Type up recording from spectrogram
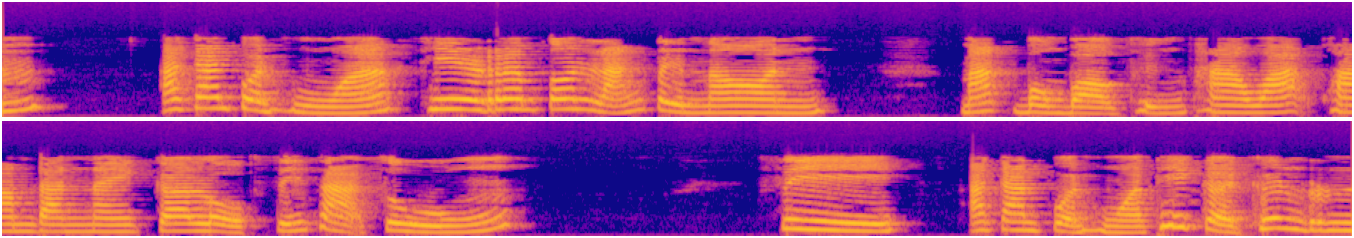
3. อาการปวดหัวที่เริ่มต้นหลังตื่นนอน มักบ่งบอกถึงภาวะความดันในกระโหลกศีรษะสูง 4. อาการปวดหัวที่เกิดขึ้นรุน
